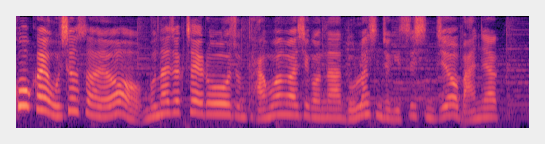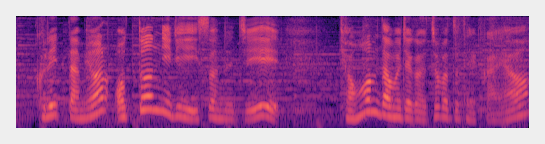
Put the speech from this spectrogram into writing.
후쿠오카에 오셔서요. 문화적 차이로 좀 당황하시거나 놀라신 적 있으신지요? 만약 그랬다면 어떤 일이 있었는지 경험담을 제가 여쭤봐도 될까요?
